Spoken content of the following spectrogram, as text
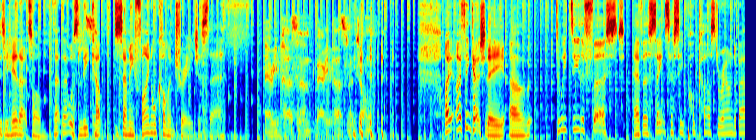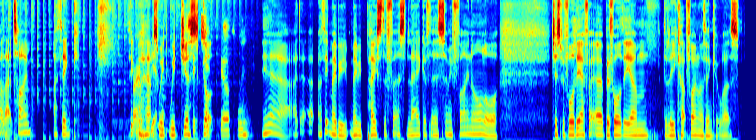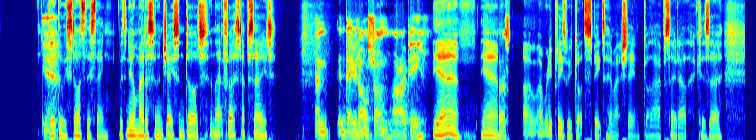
did you hear that, Tom? That that was League Cup semi-final commentary just there. Very pertinent, very pertinent, John. I, I think actually, um, do we do the first ever Saints FC podcast around about that time? I think. I think Right, perhaps yeah. we we just Six got yeah. I, I think maybe maybe post the first leg of the semi-final or just before the F, uh, before the um the League Cup final. I think it was Yeah. that, that we started this thing with Neil Maddison and Jason Dodd in that first episode. And, and David Armstrong, RIP. Yeah, yeah. First. I'm, I'm really pleased we got to speak to him actually and got that episode out there because uh,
